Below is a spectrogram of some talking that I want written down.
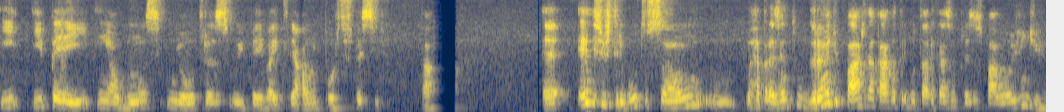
E IPI em algumas, em outras o IPI vai criar um imposto específico. Tá? É, esses tributos são representam grande parte da carga tributária que as empresas pagam hoje em dia.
